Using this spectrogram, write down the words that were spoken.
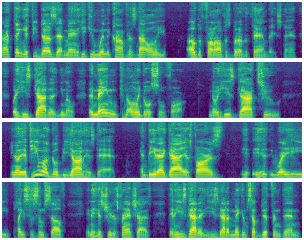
I think if he does that, man, he can win the confidence not only of the front office, but of the fan base, man. But he's got to, you know, the name can only go so far. You know, he's got to, you know, if he want to go beyond his dad and be that guy as far as where he places himself in the history of this franchise, then he's got to he's got to make himself different than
